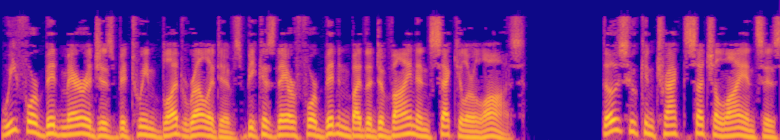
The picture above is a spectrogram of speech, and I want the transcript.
We forbid marriages between blood relatives because they are forbidden by the divine and secular laws. Those who contract such alliances,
